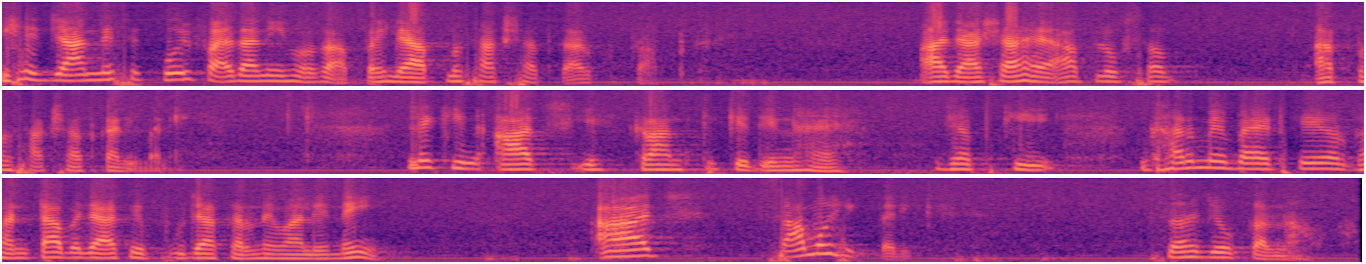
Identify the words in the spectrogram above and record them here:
इसे जानने से कोई फ़ायदा नहीं होगा, पहले आत्म साक्षात्कार को प्राप्त करें। आज आशा है आप लोग सब आत्म साक्षात्कारी बनेंगे। लेकिन आज ये क्रांति के दिन है, जबकि घर में बैठ के और घंटा बजा के पूजा करने वाले नहीं। आज सामूहिक तरीके से। सहयोग करना होगा।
